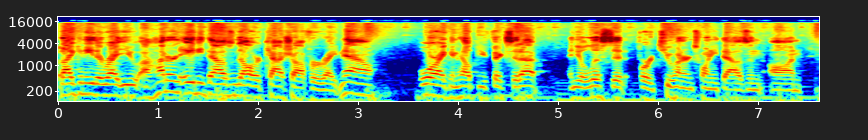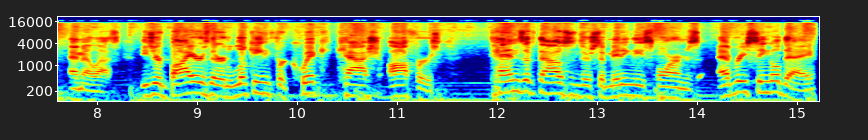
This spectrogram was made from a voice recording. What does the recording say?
but I can either write you a $180,000 cash offer right now, or I can help you fix it up and you'll list it for 220,000 on MLS." These are buyers that are looking for quick cash offers Tens of thousands are submitting these forms every single day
